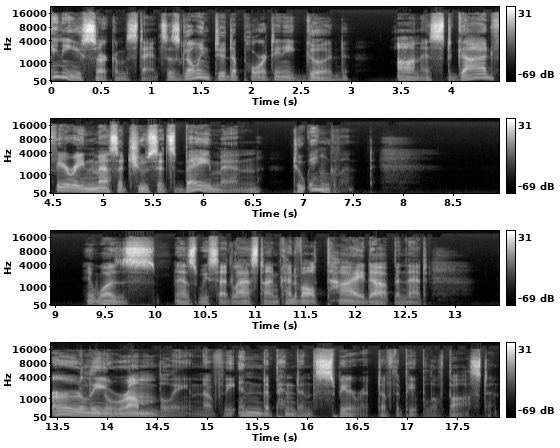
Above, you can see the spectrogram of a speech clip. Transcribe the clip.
any circumstances, going to deport any good, honest, God fearing Massachusetts Bay men to England. It was, as we said last time, kind of all tied up in that early rumbling of the independent spirit of the people of Boston.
